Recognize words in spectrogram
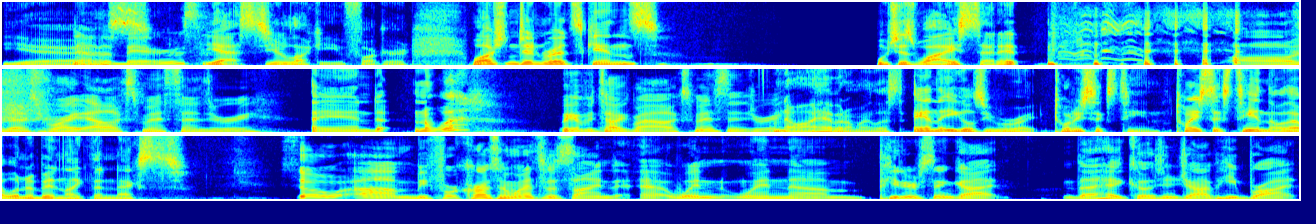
Yeah. Now the Bears. Yes, you're lucky, you fucker. Washington Redskins, which is why I said it. oh, that's right. Alex Smith's injury. and no, what? We haven't talked about Alex Smith's injury. No, I have it on my list. And the Eagles, you were right. 2016. 2016, though, that wouldn't have been like the next. So um, before Carson Wentz was signed, uh, when when um, Pederson got the head coaching job, he brought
